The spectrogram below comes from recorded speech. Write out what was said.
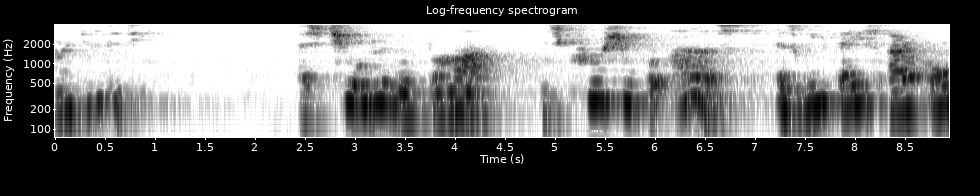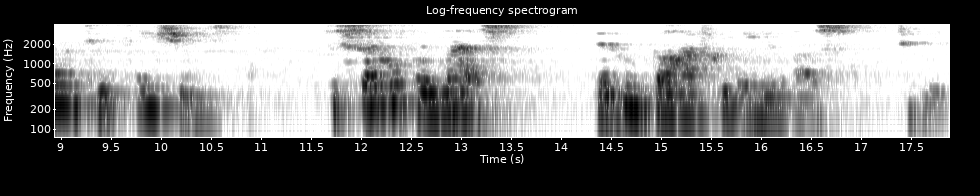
Our identity as children of God is crucial for us as we face our own temptations to settle for less than who God created us to be.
